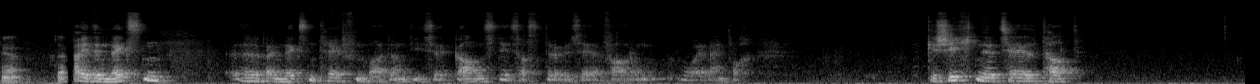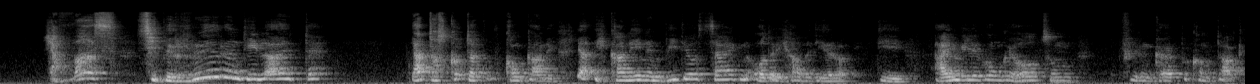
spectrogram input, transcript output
Ja. Bei den nächsten, äh, beim nächsten Treffen war dann diese ganz desaströse Erfahrung, wo er einfach Geschichten erzählt hat. Ja was? Sie berühren die Leute? Ja, das, das kommt gar nicht. Ja, ich kann Ihnen Videos zeigen oder ich habe die, die Einwilligung geholt zum, für den Körperkontakt.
